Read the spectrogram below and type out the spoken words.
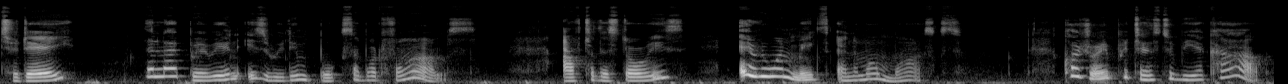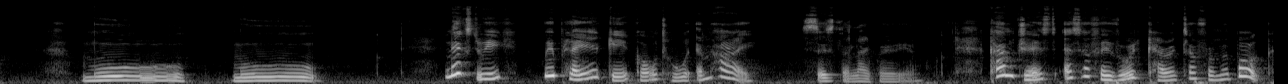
Today, the librarian is reading books about farms. After the stories, everyone makes animal masks. Corduroy pretends to be a cow. Moo, moo. Next week, we play a game called Who Am I? says the librarian. Come dressed as a favorite character from a book.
